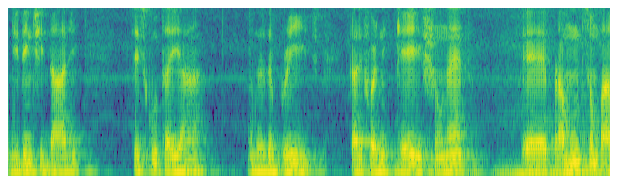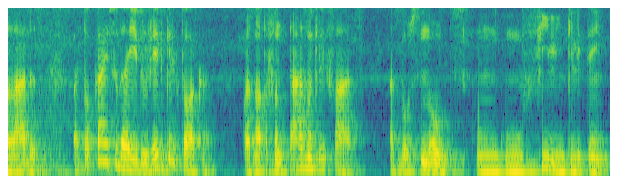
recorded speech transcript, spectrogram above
de identidade você escuta aí, ah, Under the Bridge, Californication, né? É, para muitos são baladas. Vai tocar isso daí do jeito que ele toca, com as notas fantasma que ele faz, as ghost notes, com, com o feeling que ele tem.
